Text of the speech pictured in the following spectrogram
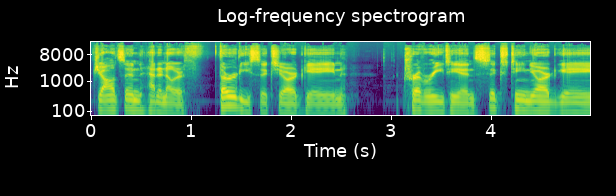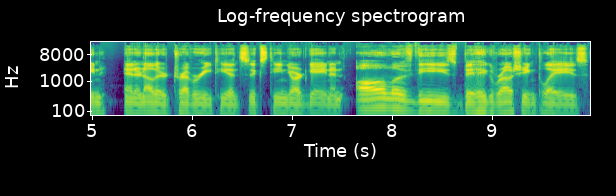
Johnson had another 36 yard gain. Trevor Etienne 16 yard gain and another Trevor Etienne 16 yard gain. And all of these big rushing plays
